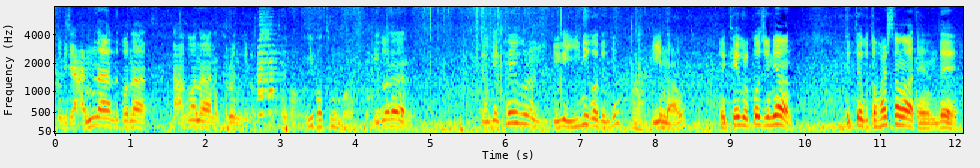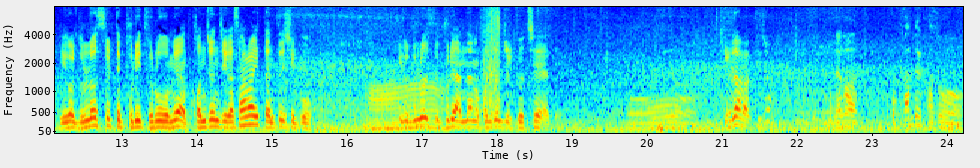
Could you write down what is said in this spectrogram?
그럼 이제 안 나거나 나거나 하는 그런 일 없이. 대박. 이 버튼은 뭐야? 이거는 여기 케이블 이게 in이거든요. 어. in out. 여기 케이블 꽂으면 그때부터 활성화가 되는데 이걸 눌렀을 때 불이 들어오면 건전지가 살아있다는 뜻이고 아. 이걸 눌렀을 때 불이 안 나면 건전지를 교체해야 돼. 오. 기가 막히죠? 내가 딴 데 가서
